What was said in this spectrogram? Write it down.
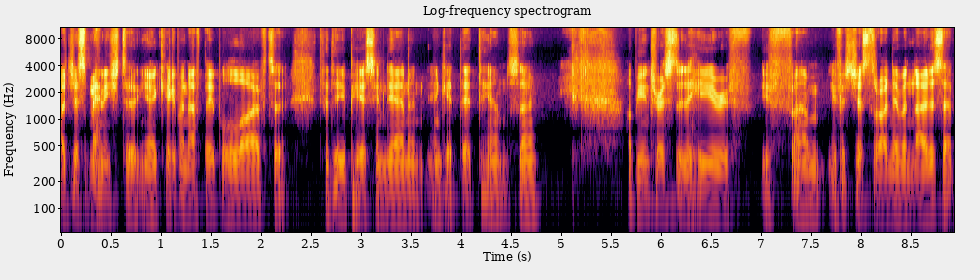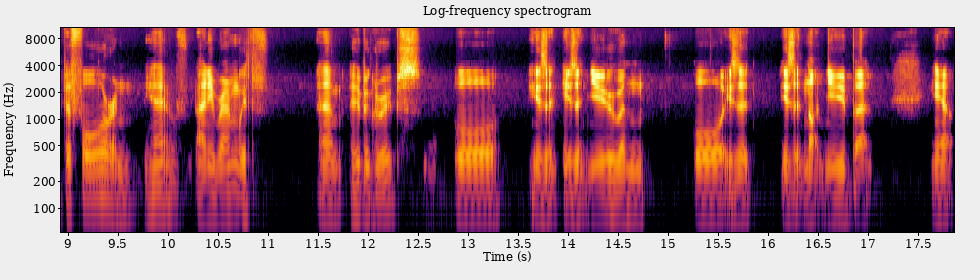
I just managed to you know keep enough people alive to to DPS him down and, and get that down. So. I'll be interested to hear if if um, if it's just that I never noticed that before, and you know only run with um, Uber groups, or is it is it new and or is it is it not new but you know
